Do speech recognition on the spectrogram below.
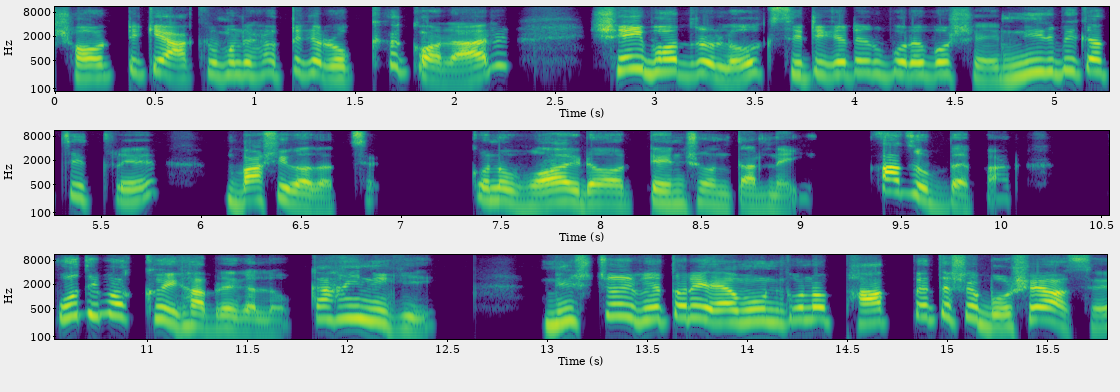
শহরটিকে আক্রমণের হাত থেকে রক্ষা করার, সেই ভদ্রলোক সিটি গেটের উপরে বসে নির্বিকার চিত্রে বাঁশি বাজাচ্ছে। কোনো ভয় ডর টেনশন তার নেই। আজব ব্যাপার। প্রতিপক্ষই ঘাবড়ে গেল। কাহিনী কি? নিশ্চয়ই ভেতরে এমন কোনো ফাঁদ পেতে সে বসে আছে,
